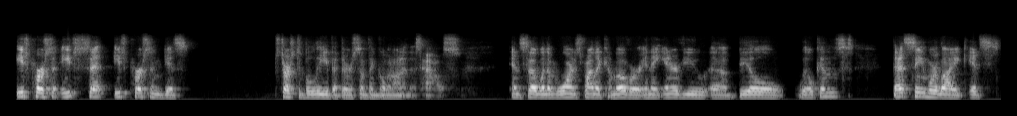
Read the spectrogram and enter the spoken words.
each person, each set, each person gets starts to believe that there's something going on in this house. And so when the Warrens finally come over and they interview uh, Bill Wilkins, that scene where like it's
